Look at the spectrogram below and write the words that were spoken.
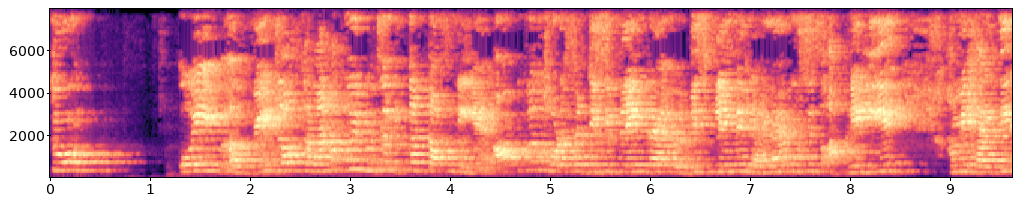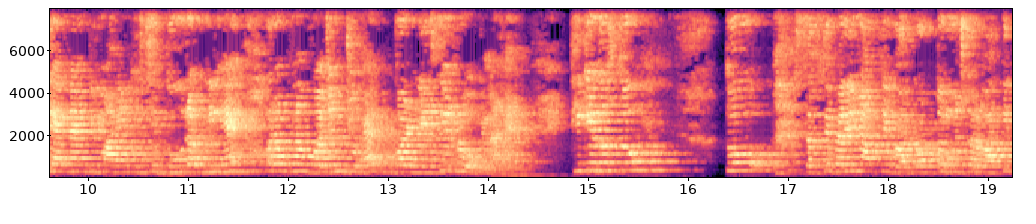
तो कोई वेट लॉस करना ना कोई मतलब इतना टफ नहीं है। आपको बस थोड़ा सा डिसिप्लिन रह डिसिप्लिन में रहना है, वो सिर्फ़ अपने लिए। हमें हेल्दी रहना है बीमारियों से दूर रखनी है और अपना वज़न जो है बढ़ने से रोकना है। ठीक है दोस्तों? तो सबसे पहले मैं आपसे वर्कआउट तो रोज करवाती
